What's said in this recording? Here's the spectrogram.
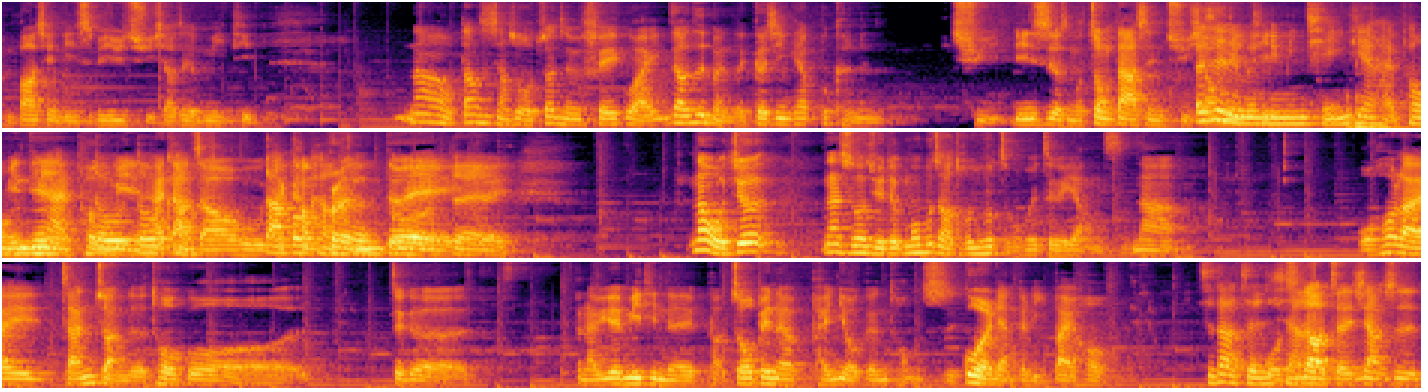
很抱歉，临时必须取消这个 meeting。那我当时想说，我专程飞过来，你知道日本的个性应该不可能。取临时有什么重大事情取消？而且你们明明前一天还碰面，明天还碰面，还打招呼，还 confirm 对对，对。那我就那时候觉得摸不着头绪，说怎么会这个样子？那我后来辗转的透过这个本来约 meeting 的周边的朋友跟同事，过了两个礼拜后，知道真相。我知道真相是，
